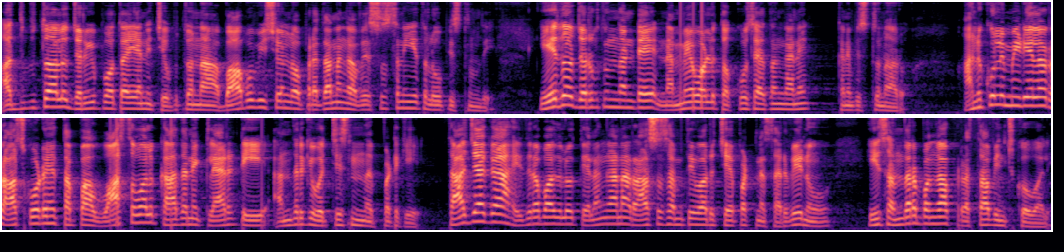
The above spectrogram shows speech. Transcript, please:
అద్భుతాలు జరిగిపోతాయని చెబుతున్న బాబు విషయంలో ప్రధానంగా విశ్వసనీయత లోపిస్తుంది. ఏదో జరుగుతుందంటే నమ్మేవాళ్ళు తక్కువ శాతంగానే కనిపిస్తున్నారు. అనుకూల మీడియాలో రాసుకోవడమే తప్ప వాస్తవాలు కాదనే క్లారిటీ అందరికీ వచ్చేసింది ఇప్పటికీ తాజాగా హైదరాబాదులో తెలంగాణ రాష్ట్ర సమితి వారు చేపట్టిన సర్వేను ఈ సందర్భంగా ప్రస్తావించుకోవాలి.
